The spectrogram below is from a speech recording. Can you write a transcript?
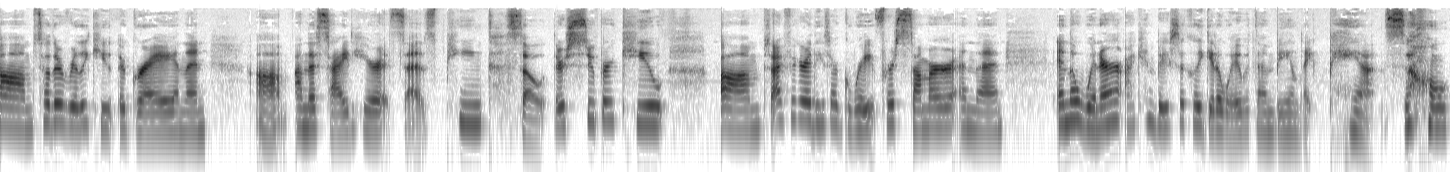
Um, so they're really cute. They're gray and then um, on the side here it says pink. So they're super cute. Um, so I figured these are great for summer and then in the winter I can basically get away with them being like pants. So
